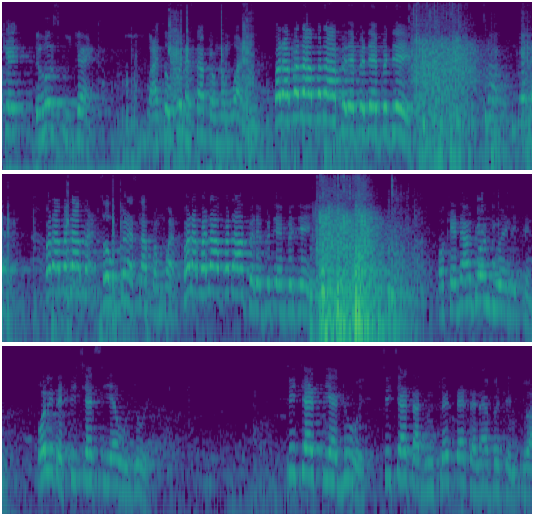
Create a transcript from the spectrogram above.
Okay, the whole school join. So we're going to start from number one. Bada, bada, bada, bada, bada. No, together. Bada, bada, bada. So we're going to start from one. Bada, bada, bada, bada, bada, bada. Okay, now don't do anything. Only the teachers here will do it. Teachers here do it. Teachers, administrators, and everything. You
